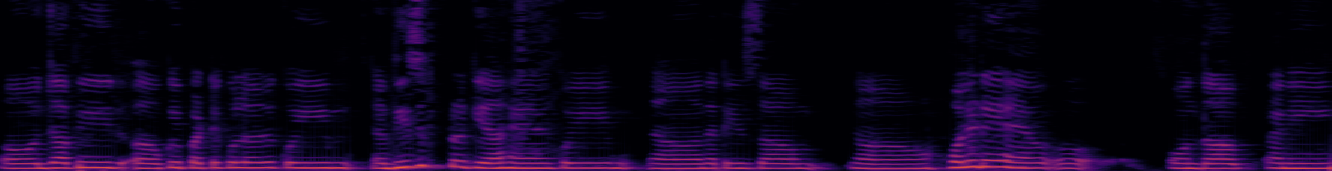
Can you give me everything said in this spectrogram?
या फिर कोई पर्टिकुलर कोई विज़िट पर गया है, कोई दैट इज़ हॉलीडे है ऑन द एनी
